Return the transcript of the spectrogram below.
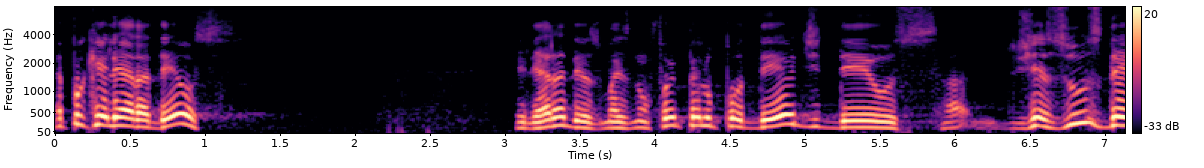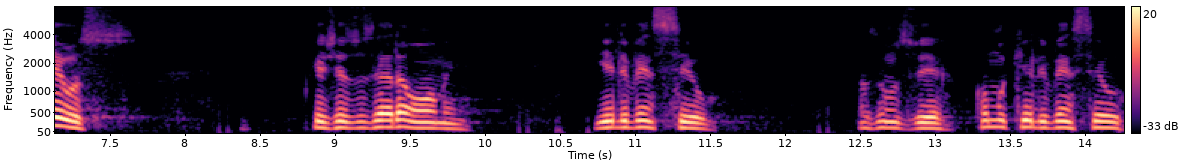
É porque ele era Deus? Ele era Deus, mas não foi pelo poder de Deus, Jesus Deus. Porque porque Jesus era homem e ele venceu. Nós vamos ver como que ele venceu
